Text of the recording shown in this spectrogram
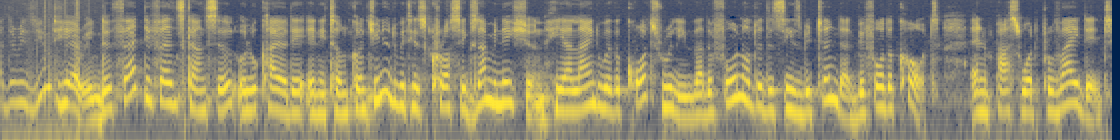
At the resumed hearing, the third defense counsel, Olukayode Enitan, continued with his cross-examination. He aligned with the court ruling that the phone of the deceased be tendered before the court and password provided.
